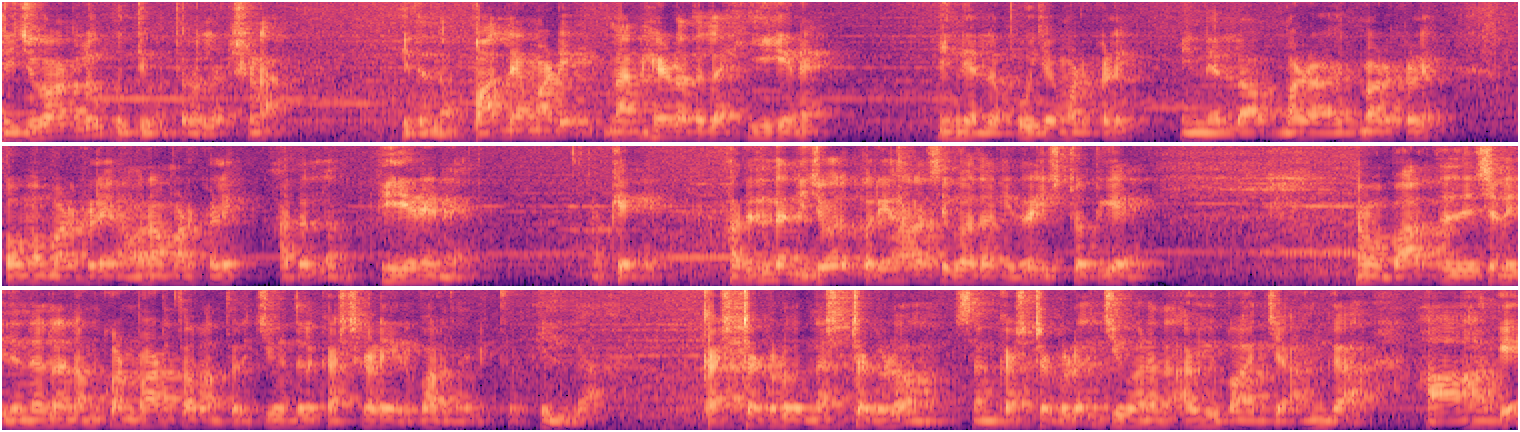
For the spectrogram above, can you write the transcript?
ನಿಜವಾಗ್ಲೂ ಬುದ್ಧಿವಂತರ ಲಕ್ಷಣ. ಇದನ್ನು ಪಾಲನೆ ಮಾಡಿ. ನಾನು ಹೇಳೋದೆಲ್ಲ ಹೀಗೇನೆ. ಇನ್ನೆಲ್ಲ ಪೂಜೆ ಮಾಡ್ಕೊಳ್ಳಿ, ಇನ್ನೆಲ್ಲ ಮಾಡ ಇದು ಮಾಡ್ಕೊಳ್ಳಿ, ಹೋಮ ಮಾಡ್ಕೊಳ್ಳಿ, ಹವನ ಮಾಡ್ಕೊಳ್ಳಿ, ಅದೆಲ್ಲ ಬೇರೆನೇ ಓಕೆ ಅದರಿಂದ ನಿಜವಾದ ಪರಿಹಾರ ಸಿಗೋದಾಗಿದ್ದರೆ ಇಷ್ಟೊತ್ತಿಗೆ ನಮ್ಮ ಭಾರತ ದೇಶದಲ್ಲಿ ಇದನ್ನೆಲ್ಲ ನಂಬ್ಕೊಂಡು ಮಾಡ್ತಾರೋ ಅಂತ ಜೀವನದಲ್ಲಿ ಕಷ್ಟಗಳೇ ಇರಬಾರ್ದಾಗಿತ್ತು. ಇಲ್ಲ. ಕಷ್ಟಗಳು, ನಷ್ಟಗಳು, ಸಂಕಷ್ಟಗಳು, ಜೀವನದ ಅವಿಭಾಜ್ಯ ಅಂಗ. ಹಾಗೆ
